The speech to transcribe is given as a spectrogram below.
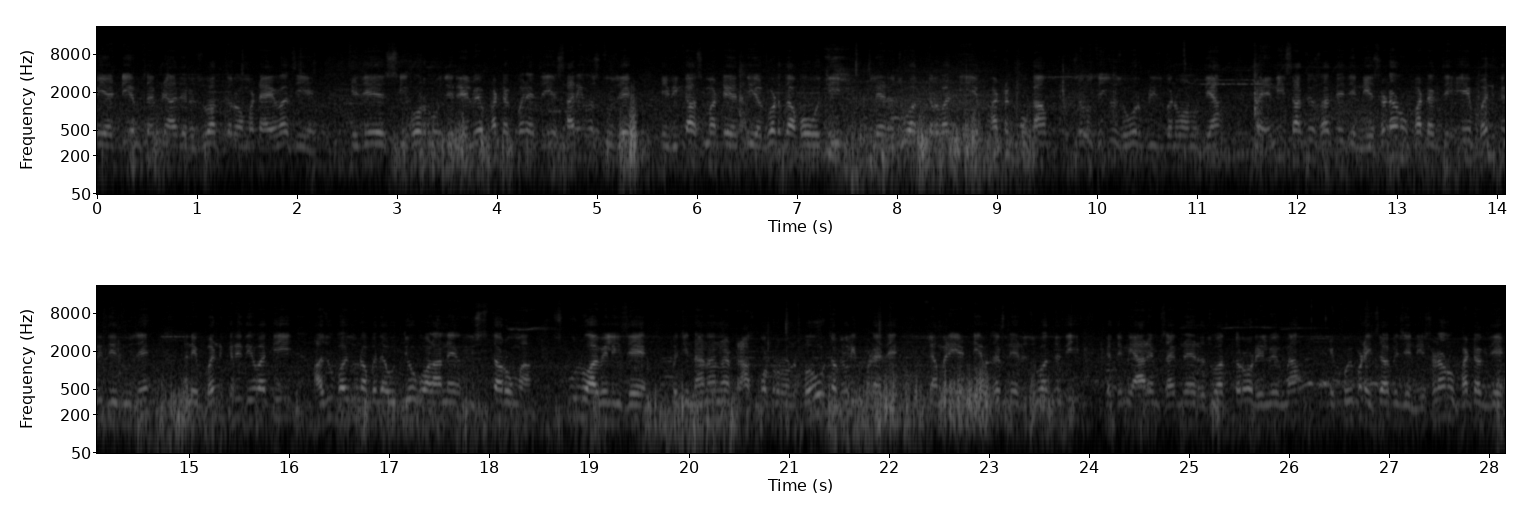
અમે એડીએમ સાહેબને આજે રજૂઆત કરવા માટે આવ્યા છીએ કે જે સિહોરનું જે રેલવે ફાટક બને છે, એ સારી વસ્તુ છે. એ વિકાસ માટે હતી અગવડતા બહુ હતી એટલે રજૂઆત કરવાથી એ ફાટકનું કામ શરૂ થઈ ગયું છે, ઓવરબ્રિજ બનવાનું ત્યાં. પણ એની સાથે સાથે જે નેસડાનું ફાટક છે, એ બંધ કરી દીધું છે. અને બંધ કરી દેવાથી આજુબાજુના બધા ઉદ્યોગવાળાને વિસ્તારોમાં સ્કૂલો આવેલી છે. પછી નાના નાના ટ્રાન્સપોર્ટરોને બહુ તકલીફ પડે છે. એટલે અમારી એડીએમ સાહેબને રજૂઆત હતી કે તમે આરએમ સાહેબને રજૂઆત કરો રેલવેમાં કે કોઈ પણ હિસાબે જે નેસડાનું ફાટક છે,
